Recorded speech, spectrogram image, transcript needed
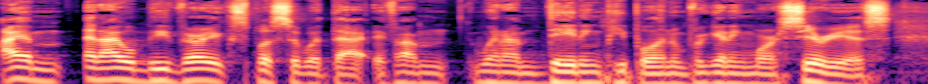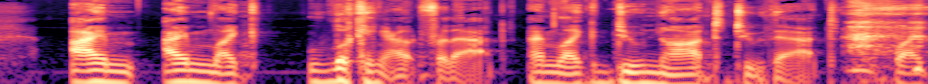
I am, and I will be very explicit with that. If I'm when I'm dating people and we're getting more serious, I'm I'm like looking out for that. I'm like, do not do that, like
